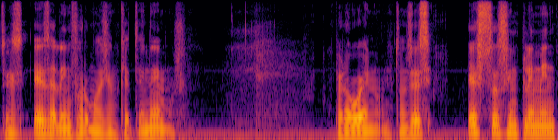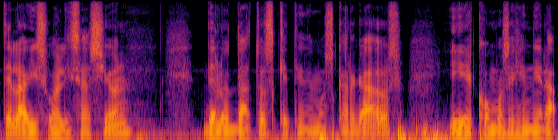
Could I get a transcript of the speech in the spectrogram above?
Entonces, esa es la información que tenemos. Pero bueno, entonces esto es simplemente la visualización de los datos que tenemos cargados y de cómo se genera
